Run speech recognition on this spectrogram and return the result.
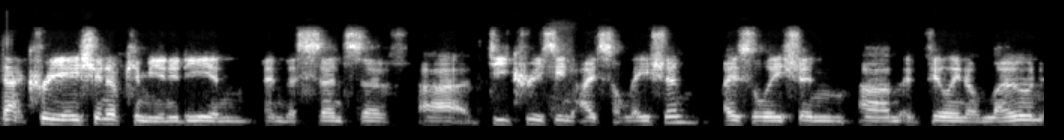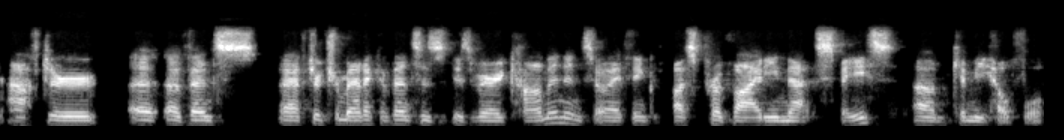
that creation of community and, and the sense of uh, decreasing isolation, isolation um, and feeling alone after uh, events, after traumatic events is, is very common. And so I think us providing that space um, can be helpful.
